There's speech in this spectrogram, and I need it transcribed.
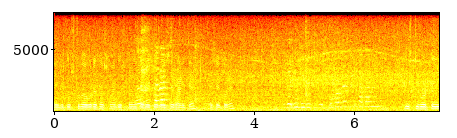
এই যে দুষ্টু বাবুরা সবসময় দুষ্টুমি করে চলে এসে বাড়িতে, এসে করে। বৃষ্টি পড়তেই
